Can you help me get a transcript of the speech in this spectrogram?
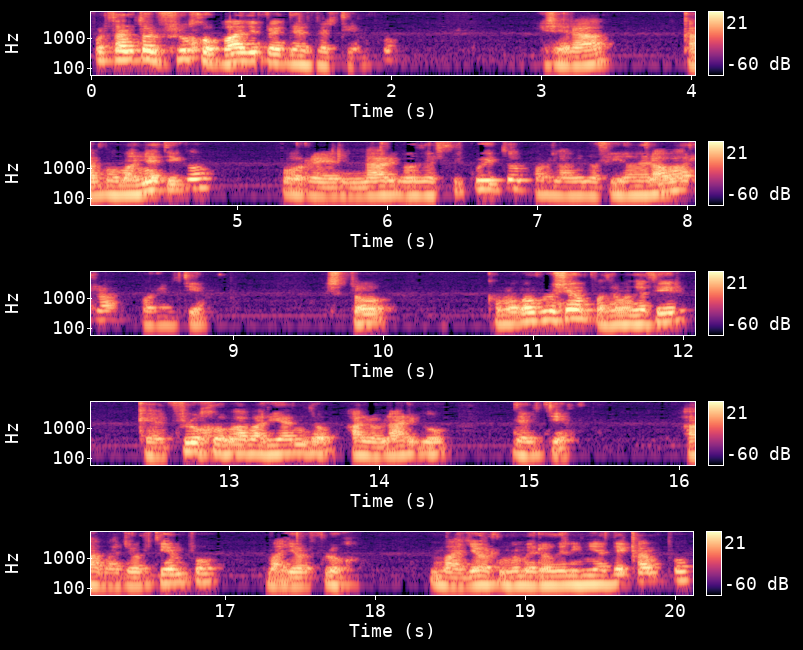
Por tanto, el flujo va a depender del tiempo y será campo magnético por el largo del circuito, por la velocidad de la barra, por el tiempo. Esto, como conclusión, podemos decir que el flujo va variando a lo largo del tiempo. A mayor tiempo, mayor flujo. Mayor número de líneas de campo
